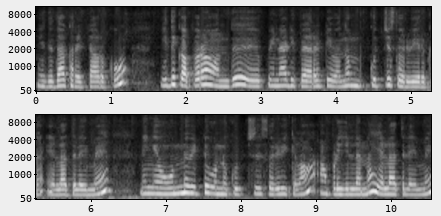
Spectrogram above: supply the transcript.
இதுதான் கரெக்டாக இருக்கும். இதுக்கப்புறம் வந்து பின்னாடி பெரட்டி வந்து குச்சி சொருவியிருக்கேன் எல்லாத்துலேயுமே. நீங்கள் ஒன்று விட்டு ஒன்று குச்சி சொருவிக்கலாம். அப்படி இல்லைன்னா எல்லாத்துலேயுமே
